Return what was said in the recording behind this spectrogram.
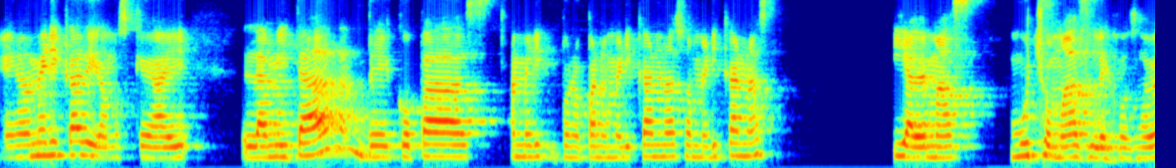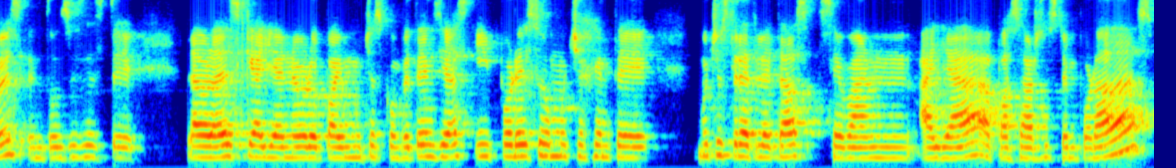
en, América digamos que hay la mitad de copas bueno, panamericanas o americanas y además mucho más lejos, ¿sabes? Entonces, este, la verdad es que allá en Europa hay muchas competencias y por eso mucha gente, muchos triatletas se van allá a pasar sus temporadas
